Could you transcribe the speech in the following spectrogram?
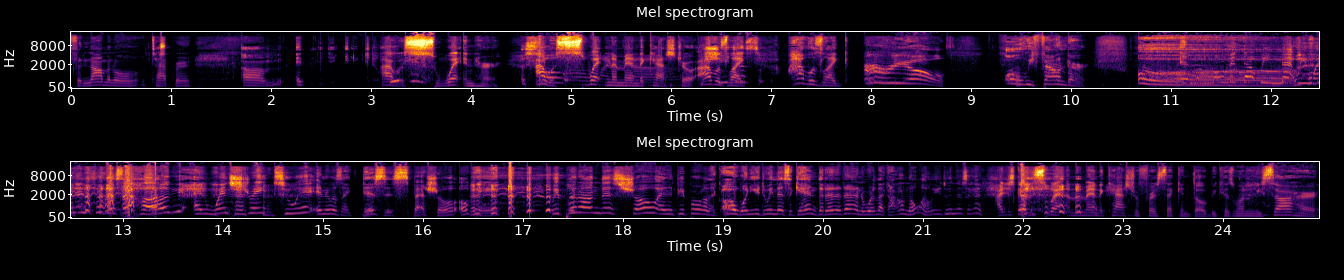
phenomenal tapper. Um, it, I was sweating her. I was oh sweating Oh Amanda God. Castro. I was She like, just- I was like, Ariel. Oh, we found her. Oh, And the moment that we met, we went in for this hug and went straight to it, and it was like, "This is special." Okay, we put on this show, and people were like, "Oh, when are you doing this again?" Da da da. da. And we're like, "I don't know. When are you doing this again?" I just got to sweat on Amanda Castro for a second though, because when we oh saw her,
